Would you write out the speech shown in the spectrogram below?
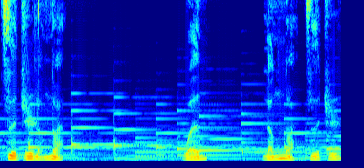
自知冷暖。文，冷暖自知。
